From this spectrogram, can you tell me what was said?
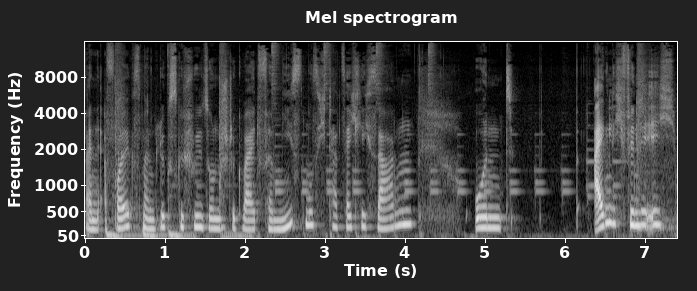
mein Erfolgs-, mein Glücksgefühl so ein Stück weit vermiest, muss ich tatsächlich sagen. Und eigentlich finde ich,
